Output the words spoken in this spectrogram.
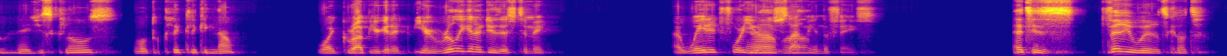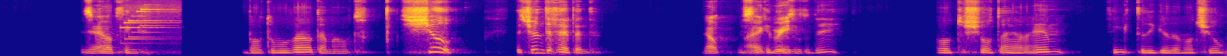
UNH is close. About to click, clicking now. Boy, Grub, you're gonna you're really gonna do this to me. I waited for you and you slapped me in the face. That is very weird, Scott. This Yeah. thing. About to move out, I'm out. Sure! That shouldn't have happened. Nope, I agree. news of the day. About to short IRM. think triggered, I'm not sure.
